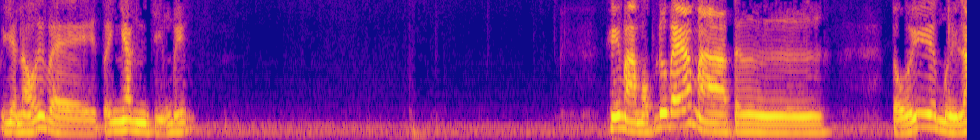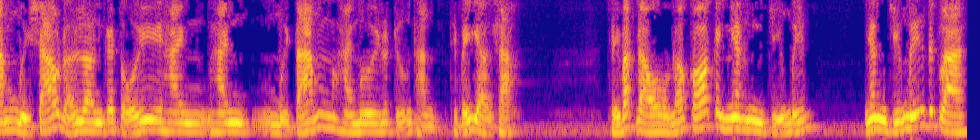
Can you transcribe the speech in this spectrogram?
bây giờ nói về tới nhân chuyển biến. Khi mà một đứa bé mà từ tuổi 15, 16 rồi lên cái tuổi 2, 2, 18, 20 nó trưởng thành thì bây giờ sao? Thì bắt đầu nó có cái nhân chuyển biến. Nhân chuyển biến tức là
